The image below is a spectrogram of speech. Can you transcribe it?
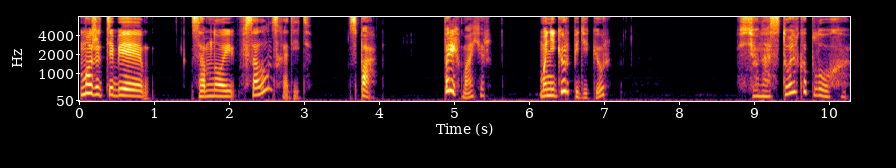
«Может, тебе со мной в салон сходить? Спа, парикмахер, маникюр-педикюр?» «Все настолько плохо?»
